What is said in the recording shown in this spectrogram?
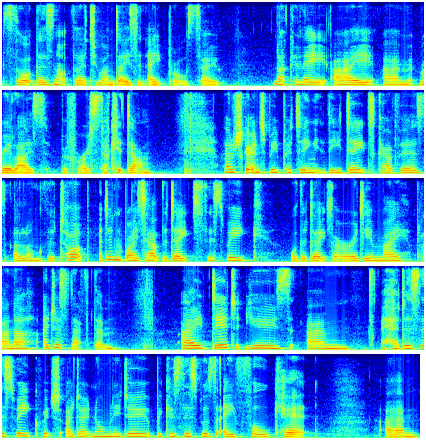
thought there's not 31 days in April, so luckily I um, realised before I stuck it down. I'm just going to be putting the date covers along the top. I didn't write out the dates this week, or the dates are already in my planner, I just left them. I did use um, headers this week, which I don't normally do, because this was a full kit. Um,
